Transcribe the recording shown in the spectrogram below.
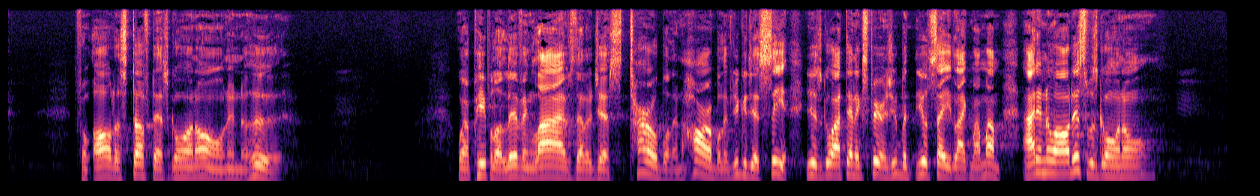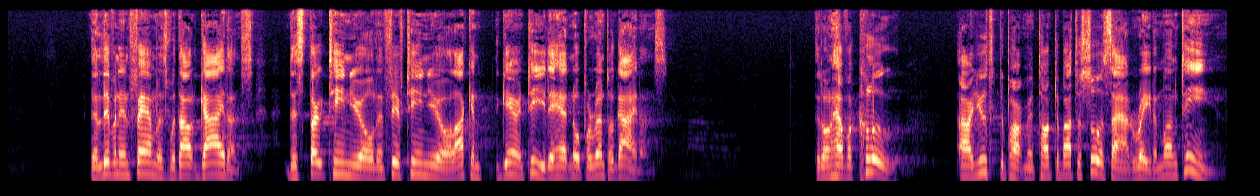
from all the stuff that's going on in the hood where people are living lives that are just terrible and horrible. If you could just see it, you just go out there and experience. You, but you'll say, like my mom, I didn't know all this was going on. They're living in families without guidance. This 13 year old and 15 year old, I can guarantee you they had no parental guidance. They don't have a clue. Our youth department talked about the suicide rate among teens.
